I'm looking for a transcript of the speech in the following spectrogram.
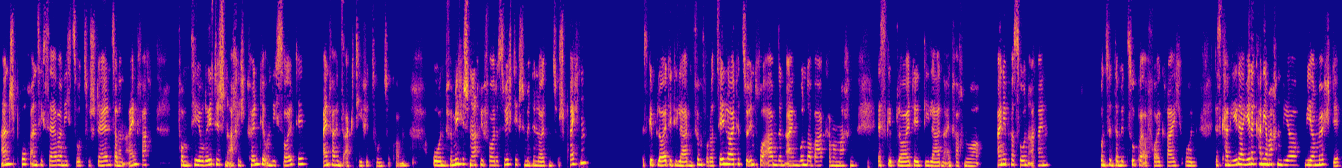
Anspruch an sich selber nicht so zu stellen, sondern einfach vom theoretischen, ach, ich könnte und ich sollte, einfach ins aktive Tun zu kommen. Und für mich ist nach wie vor das Wichtigste, mit den Leuten zu sprechen. Es gibt Leute, die laden fünf oder zehn Leute zu Introabenden ein. Wunderbar, kann man machen. Es gibt Leute, die laden einfach nur eine Person ein und sind damit super erfolgreich. Und das kann jeder, jeder kann ja machen, wie er, wie er möchte.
